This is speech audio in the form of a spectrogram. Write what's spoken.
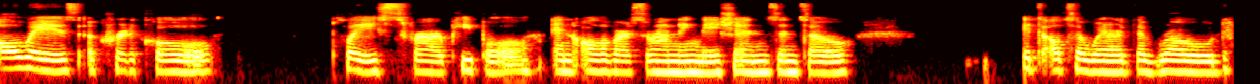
always a critical place for our people and all of our surrounding nations. And so it's also where the road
